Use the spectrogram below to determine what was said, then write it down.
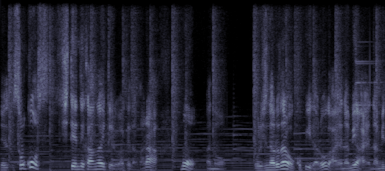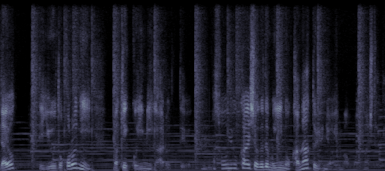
でそこを視点で考えてるわけだからもうあのオリジナルだろうコピーだろうが綾波は綾波だよっていうところに、まあ、結構意味があるっていう、うん。まあ、そういう解釈でもいいのかなというふうには今思いましたけど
